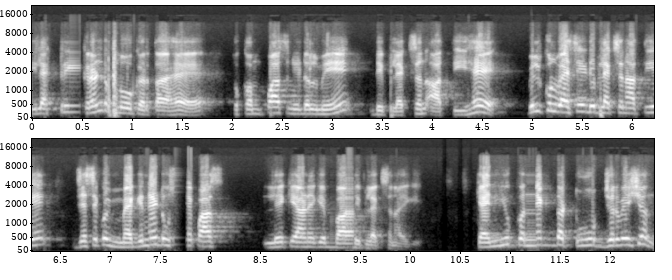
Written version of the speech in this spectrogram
इलेक्ट्रिक करंट फ्लो करता है तो कंपास नीडल में डिफ्लेक्शन आती है। बिल्कुल वैसे ही डिफ्लेक्शन आती है, जैसे कोई मैग्नेट उसके पास लेके आने के बाद डिफ्लेक्शन आएगी। Can you connect the two observation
